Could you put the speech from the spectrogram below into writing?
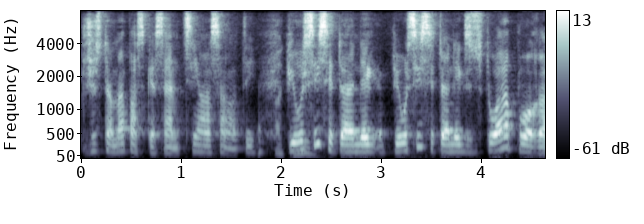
justement parce que ça me tient en santé. Puis aussi, c'est un, puis aussi, c'est un exutoire pour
